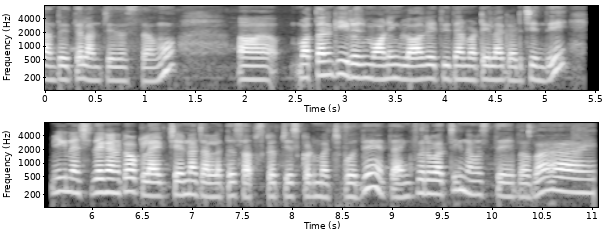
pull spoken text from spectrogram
దాంతో అయితే లంచ్ చేసేస్తాము. మొత్తానికి ఈరోజు మార్నింగ్ వ్లాగ్ అయితే దాన్ని బట్టి ఇలా గడిచింది. మీకు నచ్చితే కనుక ఒక లైక్ చేయండి. నా ఛానల్ అయితే సబ్స్క్రైబ్ చేసుకోవడం మర్చిపోతే thank for watching namaste. Bye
